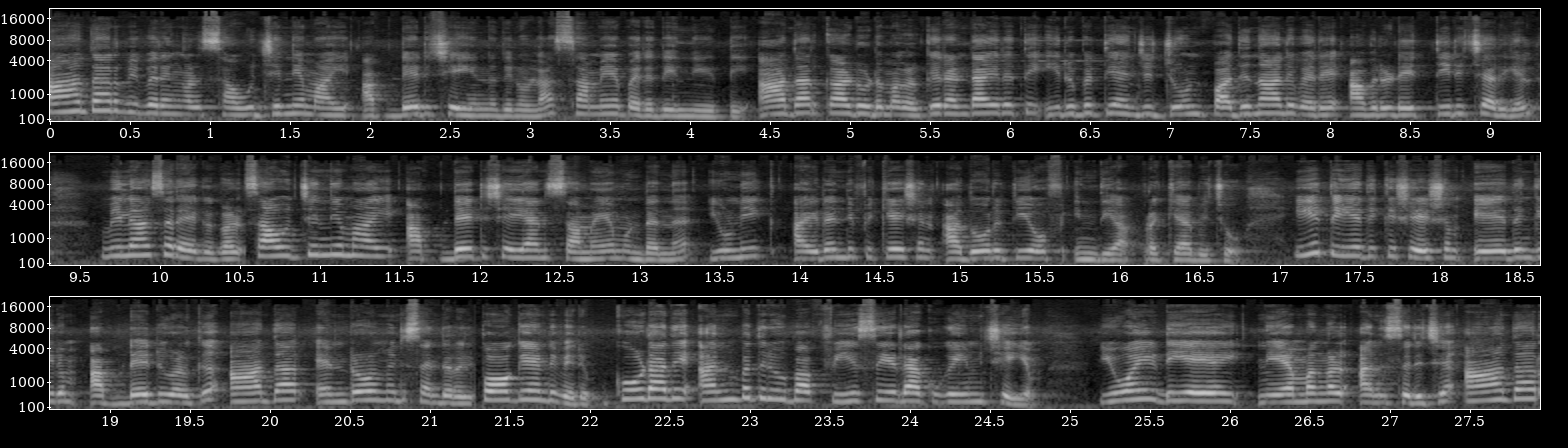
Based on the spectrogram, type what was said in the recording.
ആധാർ വിവരങ്ങൾ സൗജന്യമായി അപ്ഡേറ്റ് ചെയ്യുന്നതിനുള്ള സമയപരിധി നീട്ടി. ആധാർ കാർഡ് ഉടമകൾക്ക് രണ്ടായിരത്തി ഇരുപത്തിയഞ്ച് ജൂൺ പതിനാല് വരെ അവരുടെ തിരിച്ചറിയൽ വിലാസരേഖകൾ സൗജന്യമായി അപ്ഡേറ്റ് ചെയ്യാൻ സമയമുണ്ടെന്ന് unique identification authority of India പ്രഖ്യാപിച്ചു. ഈ തീയതിക്ക് ശേഷം ഏതെങ്കിലും അപ്ഡേറ്റുകൾക്ക് ആധാർ എൻറോൾമെന്റ് സെന്ററിൽ പോകേണ്ടി വരും കൂടാതെ അൻപത് രൂപ ഫീസ് ഈടാക്കുകയും ചെയ്യും. U I D A I നിയമങ്ങൾ അനുസരിച്ച് ആധാർ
